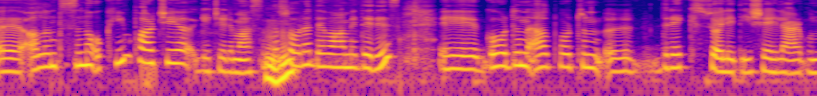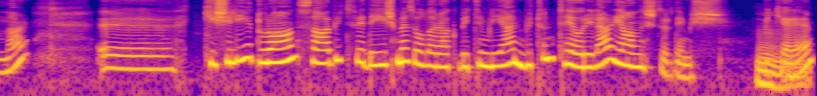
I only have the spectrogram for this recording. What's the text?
e, alıntısını okuyayım. Parçaya geçelim aslında. Hı Sonra devam ederiz. E, Gordon Alport'un e, direkt söylediği şeyler bunlar. E, kişiliği durağan, sabit ve değişmez olarak betimleyen bütün teoriler yanlıştır demiş bir hmm. kere.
